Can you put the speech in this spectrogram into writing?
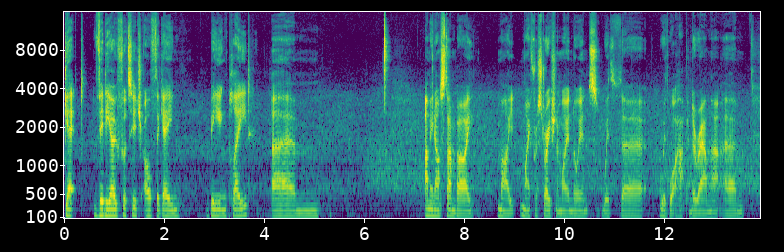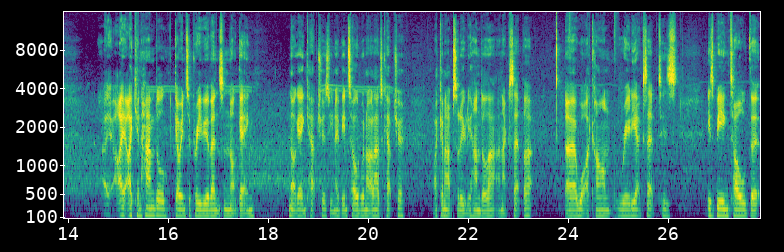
get video footage of the game being played. Um, I mean, I'll stand by my my frustration and my annoyance with uh, with what happened around that. Um, I, I can handle going to preview events and not getting not getting captures. You know, being told we're not allowed to capture. I can absolutely handle that and accept that. Uh, what I can't really accept is is being told that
